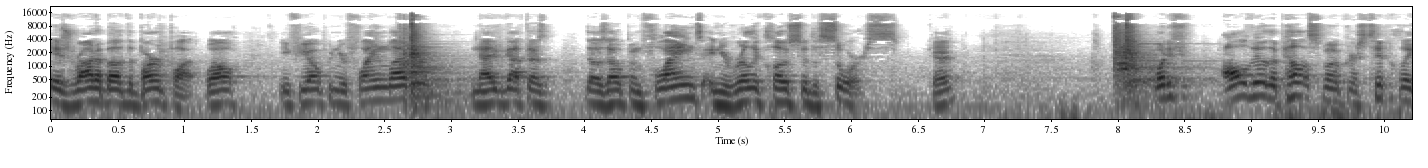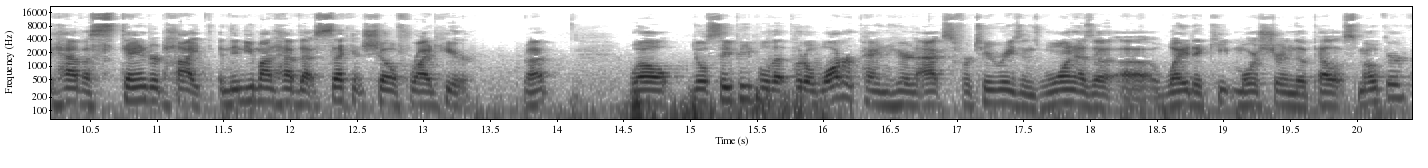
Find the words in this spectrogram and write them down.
is right above the burn pot. Well, if you open your flame lever, now you've got those, those open flames and you're really close to the source, okay? What if all the other pellet smokers typically have a standard height and then you might have that second shelf right here, right? Well, you'll see people that put a water pan here and acts for two reasons. One, as a, a way to keep moisture in the pellet smoker,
